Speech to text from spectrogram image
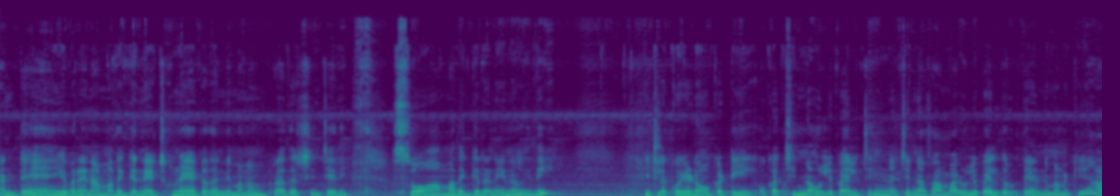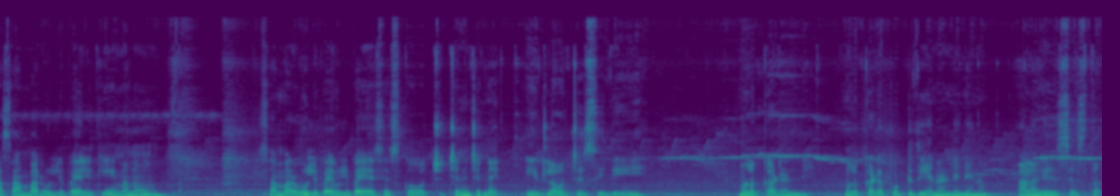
అంటే ఎవరైనా అమ్మ దగ్గర నేర్చుకున్నాయే కదండి మనం ప్రదర్శించేది. సో అమ్మ దగ్గర నేను ఇది ఇట్లా కొయ్యడం ఒకటి ఒక చిన్న ఉల్లిపాయలు చిన్న చిన్న సాంబార్ ఉల్లిపాయలు దొరుకుతాయండి మనకి. ఆ సాంబార్ ఉల్లిపాయలకి మనం సాంబార్ ఉల్లిపాయ ఉల్లిపాయ వేసేసుకోవచ్చు. చిన్న చిన్నవి ఇట్లా వచ్చేసి ఇది ములక్కాడండి. ములక్కాడ పొట్టు తీయనండి నేను. అలాగే వేసేస్తా.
